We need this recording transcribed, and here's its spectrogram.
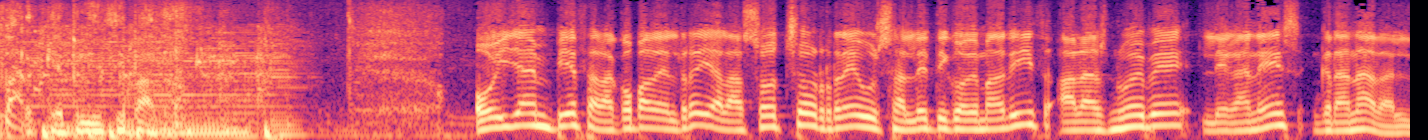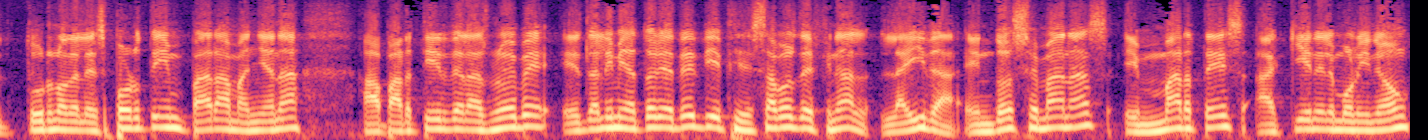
Parque Principado. Hoy ya empieza la Copa del Rey a las 8, Reus Atlético de Madrid, a las 9, Leganés Granada. El turno del Sporting para mañana a partir de las 9 es la eliminatoria de 16 de final. La ida en dos semanas, en martes, aquí en el Molinón,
